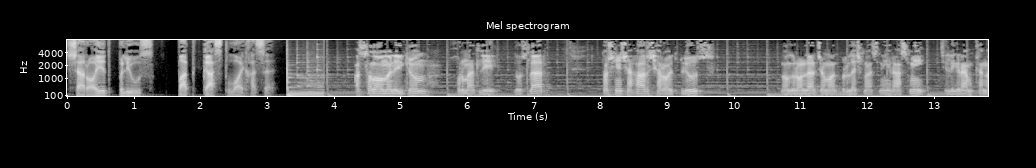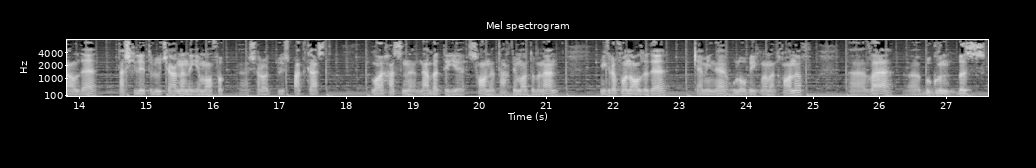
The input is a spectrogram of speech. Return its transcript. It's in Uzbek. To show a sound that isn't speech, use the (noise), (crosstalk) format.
sharoit plyus podkast loyihasi. Assalomu alaykum hurmatli do'stlar. Toshkent shahar sharoit plyus nogironlar jamoat birlashmasining rasmiy telegram kanalida tashkil etiluvchi an'anaga muvofiq e, sharoit plyus podkast loyihasini navbatdagi soni taqdimoti bilan mikrofon oldida kamina ulug'bek mamatxonov e, va e, bugun biz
